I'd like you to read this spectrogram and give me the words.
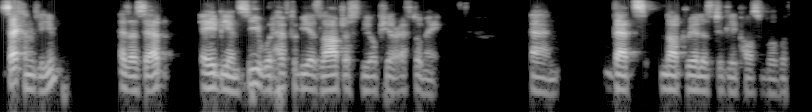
Secondly, as I said, A, B, and C would have to be as large as the OPRF domain. And that's not realistically possible with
